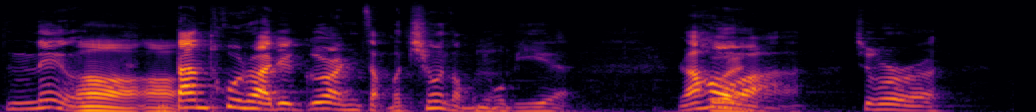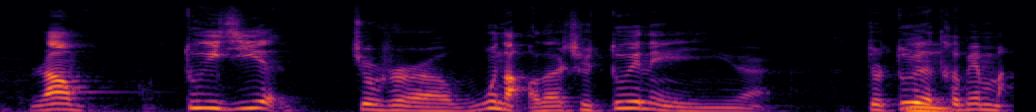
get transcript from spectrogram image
那个单推出来这歌儿你怎么听怎么牛逼，然后啊就是让堆积，就是无脑的去堆那个音乐，就堆的嗯特别满。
